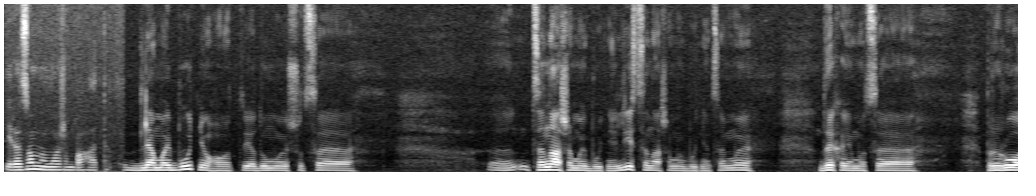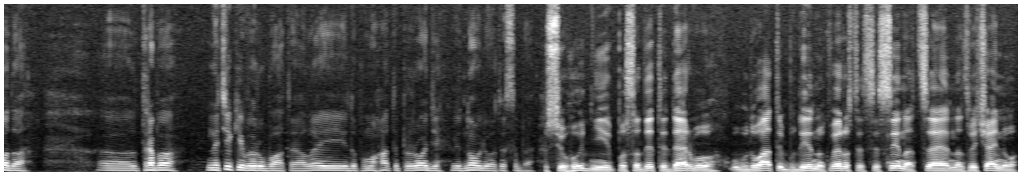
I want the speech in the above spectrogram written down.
і разом ми можемо багато. Для майбутнього, я думаю, що це, е, це наше майбутнє. Ліс це наше майбутнє. Це ми дихаємо, це природа. Е, Треба не тільки вирубати, але й допомагати природі відновлювати себе. Сьогодні посадити дерево, побудувати будинок, виростити сина це надзвичайно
